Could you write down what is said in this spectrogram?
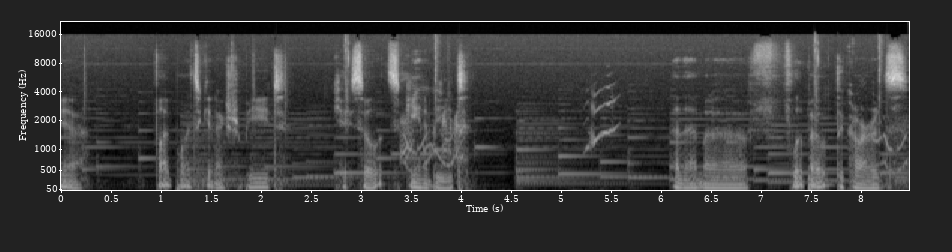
yeah. Five points to get an extra beat. Okay, so let's gain a beat. And then I'm gonna flip out the cards.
